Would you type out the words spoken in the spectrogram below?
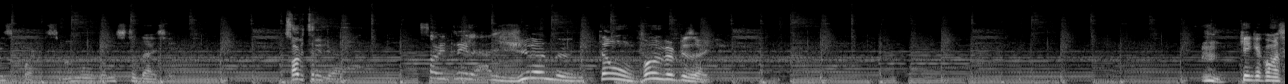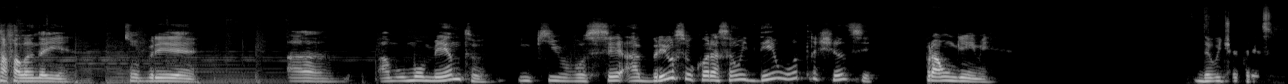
esportes. Vamos, vamos estudar isso aí. Sobe trilha. Sobe trilha, girando. Então, vamos ver o episódio. Quem quer começar falando aí sobre a, a, o momento em que você abriu seu coração e deu outra chance para um game? The Witcher 3.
